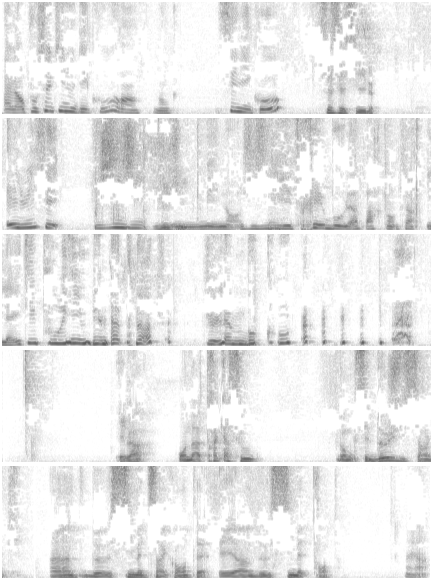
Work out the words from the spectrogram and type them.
Alors pour ceux qui nous découvrent, donc c'est Nico, C'est Cécile. et lui c'est Gigi. Gigi. Mais non, Gigi il est très beau là par contre. hein. Il a été pourri, mais maintenant je l'aime beaucoup. Et là, on a Tracassou. Donc c'est deux J5, un de 6,50 m et un de 6,30 m. Voilà,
